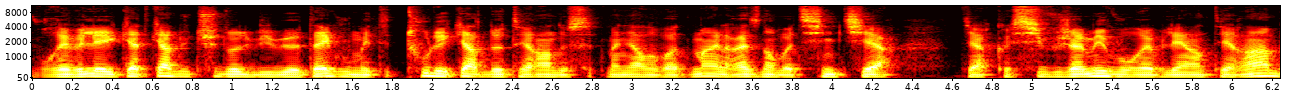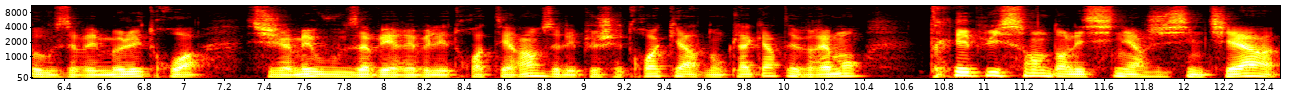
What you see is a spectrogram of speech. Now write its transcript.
Vous révélez les quatre cartes du dessus de votre bibliothèque, vous mettez tous les cartes de terrain de cette manière dans votre main, elles restent dans votre cimetière. C'est-à-dire que si jamais vous révélez un terrain, bah, vous avez meulé 3. Si jamais vous avez révélé trois terrains, vous allez piocher trois cartes. Donc la carte est vraiment très puissante dans les synergies cimetières.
